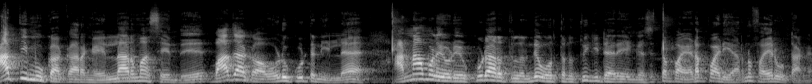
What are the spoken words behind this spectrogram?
அதிமுக காரங்க எல்லாருமா சேர்ந்து பாஜகவோடு கூட்டணி இல்லை. அண்ணாமலையுடைய கூடாரத்திலிருந்தே ஒருத்தனை தூக்கிட்டாரு எங்கள் சித்தப்பா எடப்பாடியார்னு ஃபயர் விட்டாங்க.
